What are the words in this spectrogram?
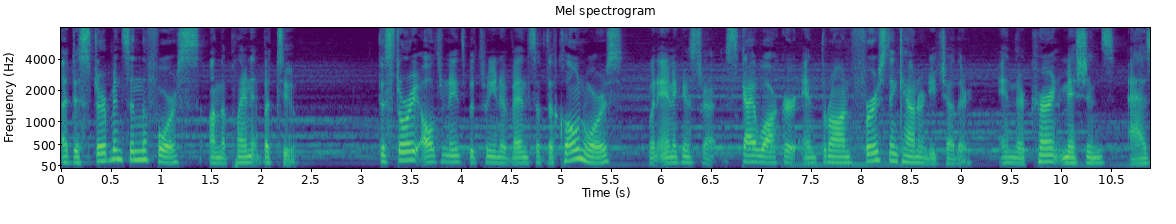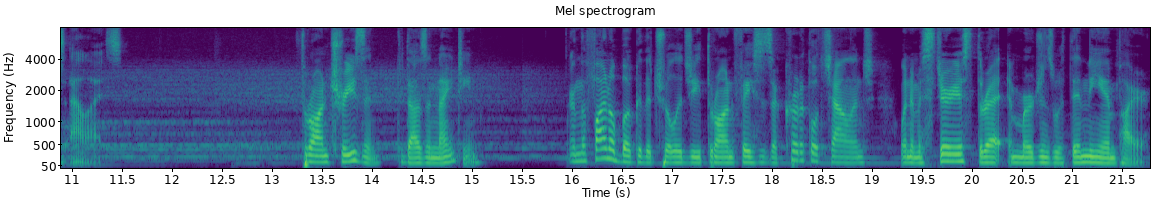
a disturbance in the Force on the planet Batuu. The story alternates between events of the Clone Wars, when Anakin Skywalker and Thrawn first encountered each other, and their current missions as allies. Thrawn Treason, 2019. In the final book of the trilogy, Thrawn faces a critical challenge when a mysterious threat emerges within the Empire.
